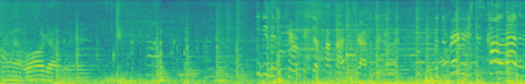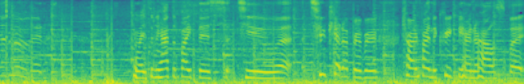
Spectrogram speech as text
Bring that log out there. Anyway, so we had to fight this to to get upriver, try and find the creek behind our house, but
